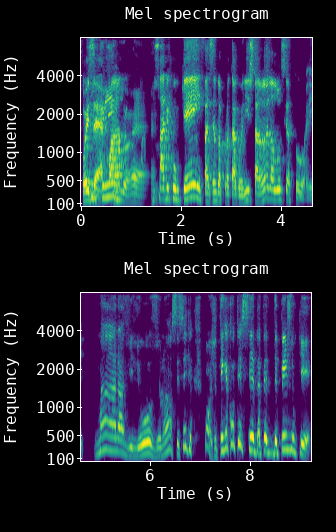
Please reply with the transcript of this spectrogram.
Pois é, Incrível, é. A, sabe com quem fazendo a protagonista? Ana Lúcia Torre. Maravilhoso. Nossa, isso que, poxa, tem que acontecer, depende do quê?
